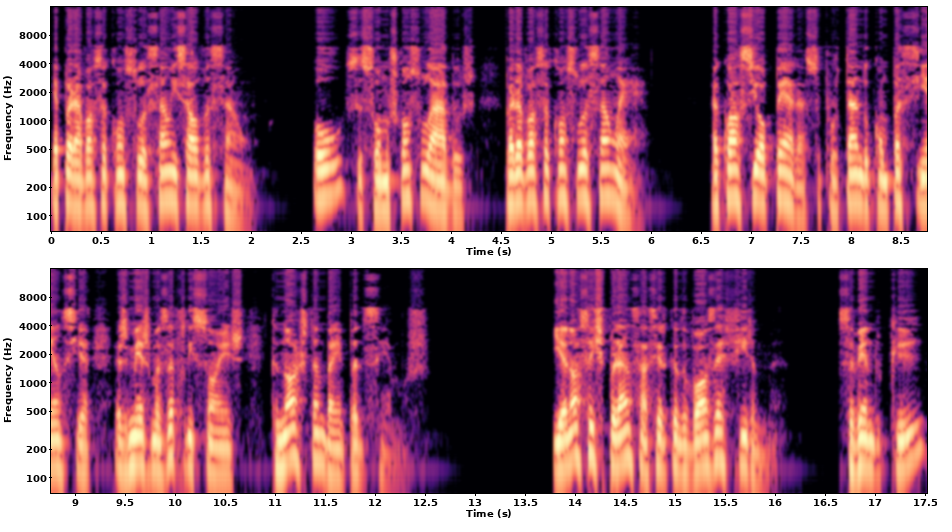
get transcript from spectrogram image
é para a vossa consolação e salvação. Ou, se somos consolados, para vossa consolação é, a qual se opera suportando com paciência as mesmas aflições que nós também padecemos. E a nossa esperança acerca de vós é firme, sabendo que,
